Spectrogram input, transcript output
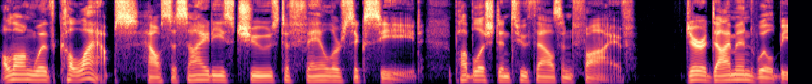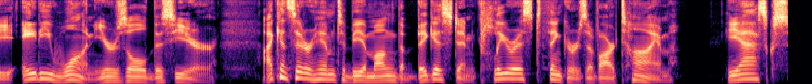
along with Collapse How Societies Choose to Fail or Succeed, published in 2005. Jared Diamond will be 81 years old this year. I consider him to be among the biggest and clearest thinkers of our time. He asks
